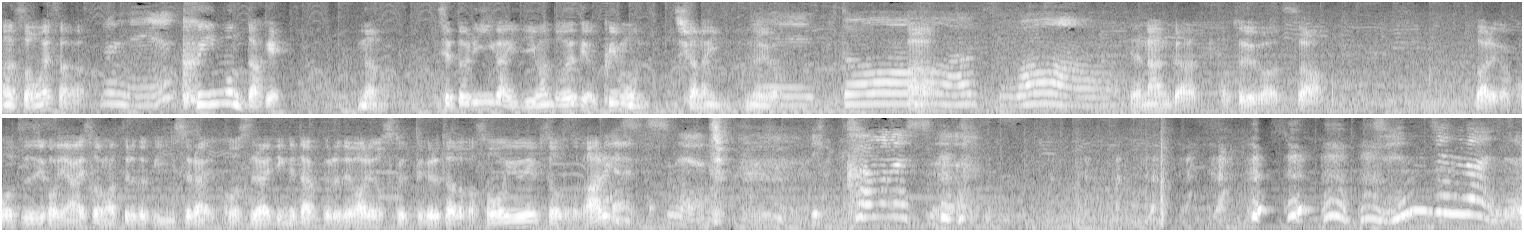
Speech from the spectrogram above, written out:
あのさお前さ何？食い物だけ？なの瀬戸り以外で今のところ出てる食い物しかないのよ。えーっとあとは。いやなんか例えばさ我が交通事故に遭いそうになってる時にスライこうスライディングタックルで我を救ってくれたとかそういうエピソードとかあるじゃないですか。ないっすね。一回もないっすね。全然ないね。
